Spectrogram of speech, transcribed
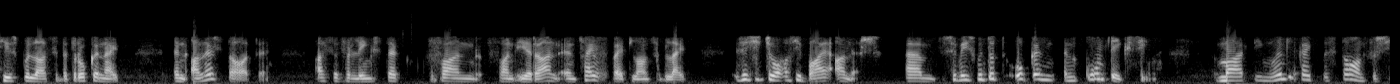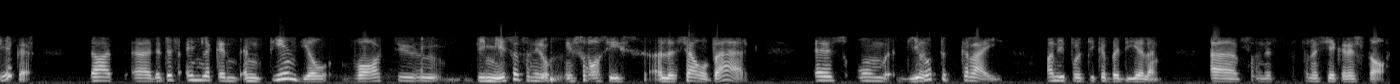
Hezbollah se betrokkeheid in ander state as 'n verlengstuk van van Iran in sy buitelandse beleid. Is die situasie baie anders. Ehm um, so mense moet dit ook in in konteks sien. Maar die moontlikheid bestaan verseker dat uh, dit is eintlik in in teendeel waartoe die meeste van die organisasies hulle self werk is om deel te kry aan die politieke bedeling uh van 'n van 'n sekere staat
